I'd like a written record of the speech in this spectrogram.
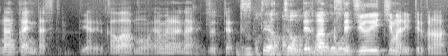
何回に出してやれるかはもうやめられないね。ずっとやってる。ずっとやっちゃうんだ。でまあマックスで11までいってるから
